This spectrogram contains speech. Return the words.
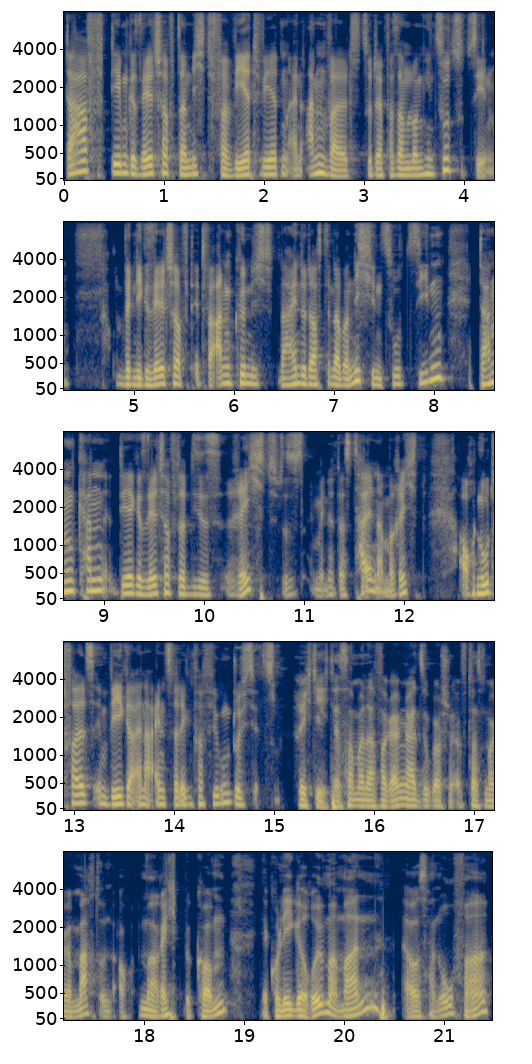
darf dem Gesellschafter nicht verwehrt werden, einen Anwalt zu der Versammlung hinzuzuziehen. Und wenn die Gesellschaft etwa ankündigt, nein, du darfst den aber nicht hinzuziehen, dann kann der Gesellschafter dieses Recht, das ist am Ende das Teilnahmerecht, auch notfalls im Wege einer einstweiligen Verfügung durchsetzen. Richtig, das haben wir in der Vergangenheit sogar schon öfters mal gemacht und auch immer recht bekommen. Der Kollege Römermann aus Hannover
